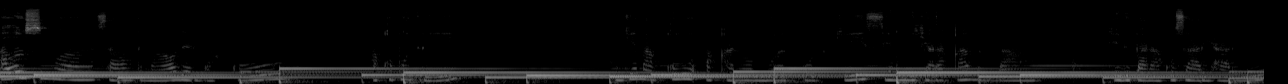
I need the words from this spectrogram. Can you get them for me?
Halo semua, salam kenal dari aku. Aku Putri. Mungkin aku akan membuat podcast yang membicarakan tentang kehidupan aku sehari-hari,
